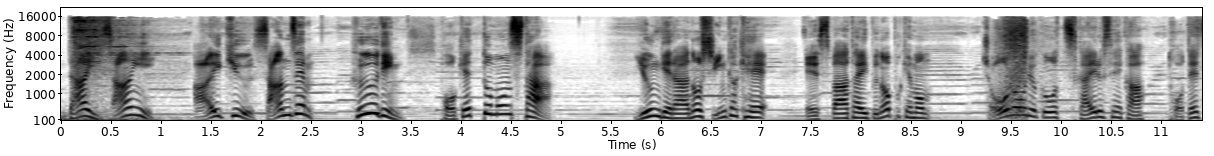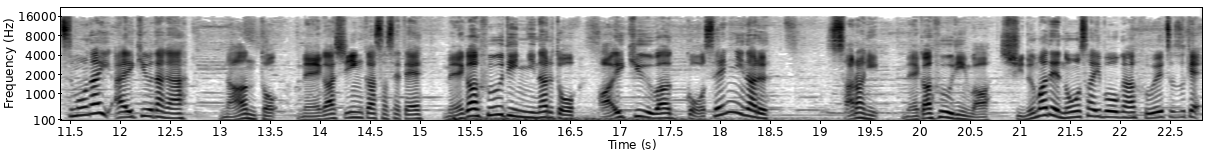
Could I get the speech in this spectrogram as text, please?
第3位 IQ3000 フーディンポケットモンスター。ユンゲラーの進化系エスパータイプのポケモン。超能力を使えるせいかとてつもない IQ だがなんとメガ進化させてメガフーディンになると IQ は5000になる。さらにメガフーディンは死ぬまで脳細胞が増え続け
